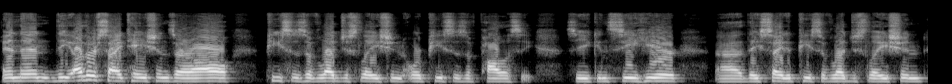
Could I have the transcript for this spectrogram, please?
and then the other citations are all pieces of legislation or pieces of policy. So you can see here uh, they cite a piece of legislation.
